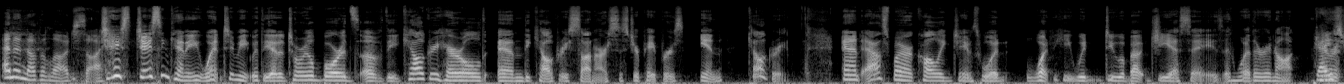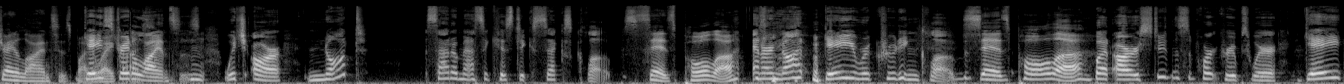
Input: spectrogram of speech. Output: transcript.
And another large sigh. Jas- Jason Kenney went to meet with the editorial boards of the Calgary Herald and the Calgary Sun, our sister papers in Calgary, and asked by our colleague James Wood what he would do about GSAs and whether or not Gay straight alliances, by gay the way. straight guys. alliances, which are not sadomasochistic sex clubs Says Paula. and are not gay recruiting clubs, Says Paula. but are student support groups where gay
